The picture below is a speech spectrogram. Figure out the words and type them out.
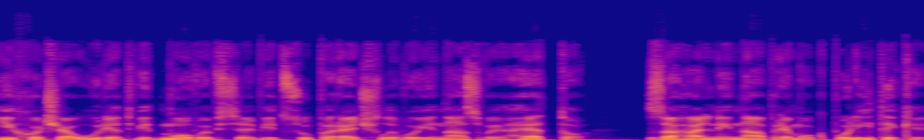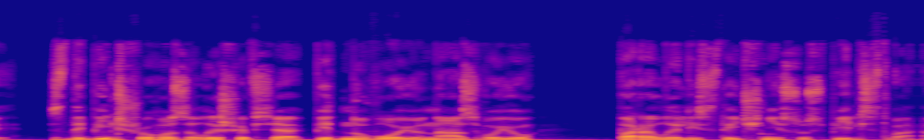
і хоча уряд відмовився від суперечливої назви гетто, Загальний напрямок політики здебільшого залишився під новою назвою паралелістичні суспільства.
